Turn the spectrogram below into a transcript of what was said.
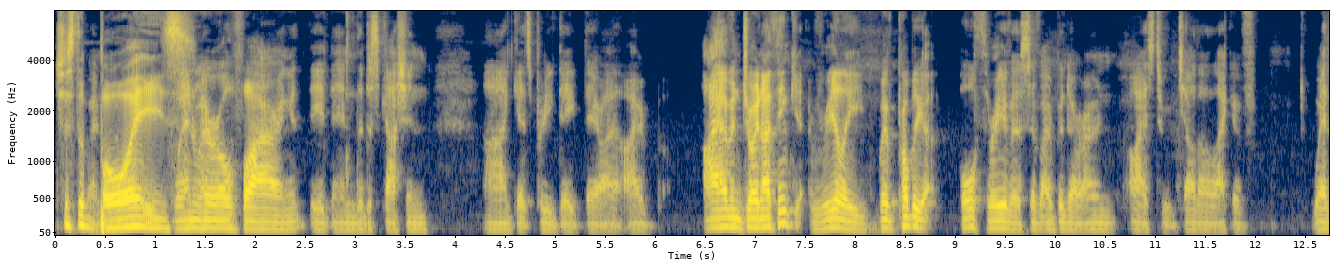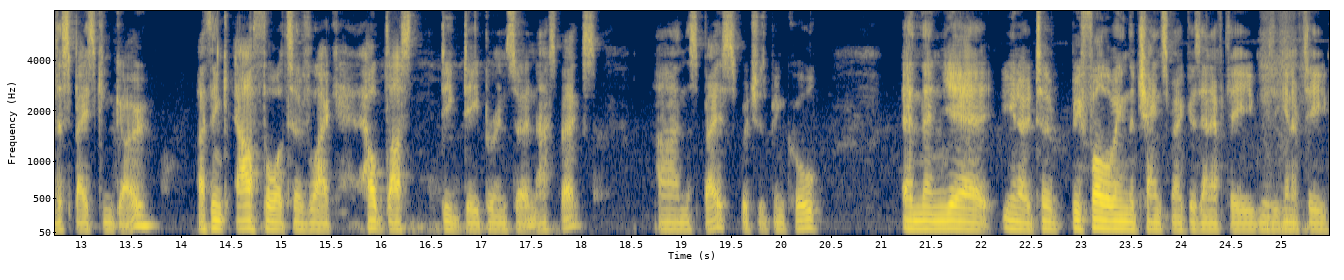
just the When- boys. when we're all firing it, it and the discussion uh, gets pretty deep there. I, I I have enjoyed. I think really we've probably all three of us have opened our own eyes to each other, like of where the space can go. I think our thoughts have like helped us dig deeper in certain aspects. uh, in the space, which has been cool. And then yeah, you know, to be following the Chainsmokers NFT music NFT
